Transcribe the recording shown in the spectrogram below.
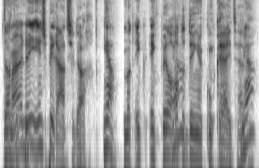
dat maar de inspiratiedag. Ja. Want ik, ik wil ja. altijd dingen concreet hebben. Ja.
